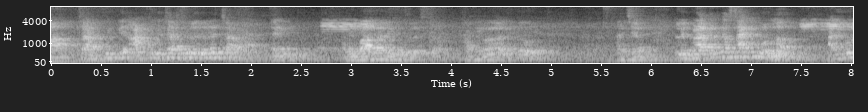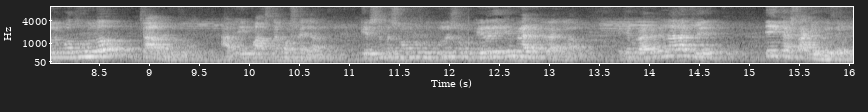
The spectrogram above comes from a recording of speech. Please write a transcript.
আর চার থেকে আট থেকে চার চলে গেলে চার। থ্যাংক ইউ আমি বাংলা লিখে চলেছিলাম খাঁটি বাঙালি তো আচ্ছা তাহলে ব্র্যাকেট কাজটা আগে করলাম আগে করলে কত হলো? চার হলো। আর এই পাঁচটা বসাইলাম। এর সাথে সম্পর্কগুলো এর এই ব্র্যাকেটে রাখলাম এটা ব্র্যাকেটে না রাখলে এই কাজটা আগে হয়ে যাবে।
